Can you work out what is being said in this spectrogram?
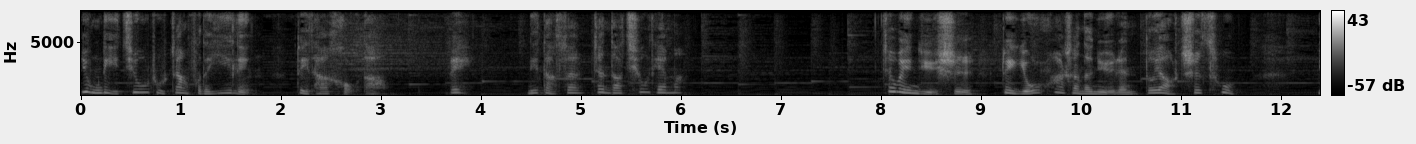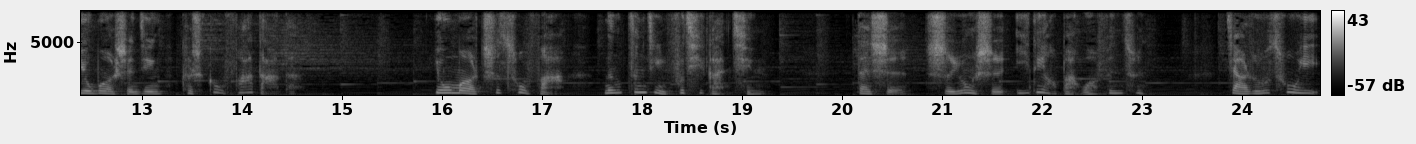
用力揪住丈夫的衣领，对他吼道。喂，你打算站到秋天吗？这位女士对油画上的女人都要吃醋，幽默神经可是够发达的。幽默吃醋法能增进夫妻感情，但是使用时一定要把握分寸。假如醋意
